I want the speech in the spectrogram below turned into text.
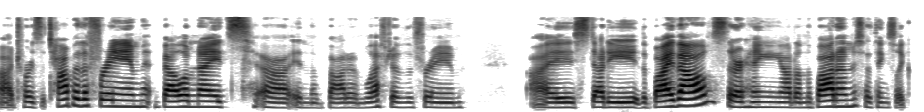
uh, towards the top of the frame, belemnites uh, in the bottom left of the frame. I study the bivalves that are hanging out on the bottom, so things like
